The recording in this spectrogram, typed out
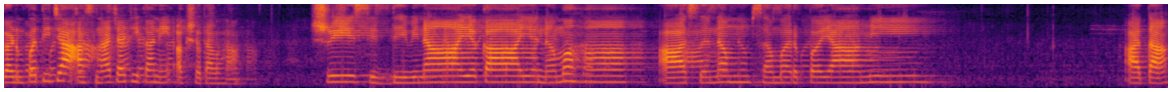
गणपतीच्या आसनाच्या ठिकाणी अक्षता व्हा. श्री सिद्धिविनायकाय नमः. आसनं समर्पयामी. आता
